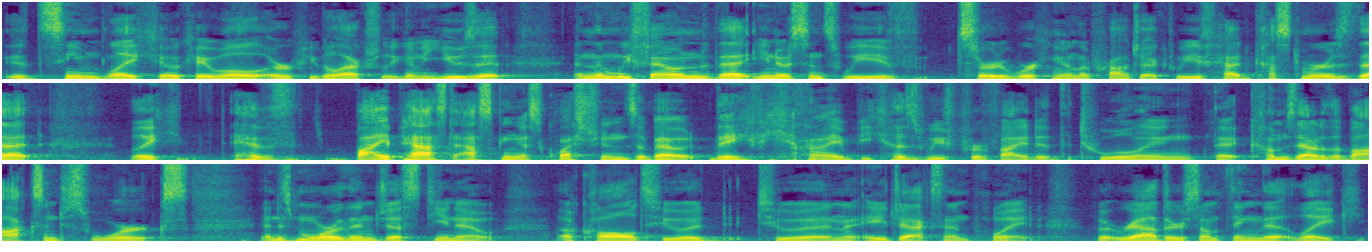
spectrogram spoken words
it seemed like, okay, well, are people actually going to use it? And then we found that, you know, since we've started working on the project, we've had customers that like have bypassed asking us questions about the API because we've provided the tooling that comes out of the box and just works and is more than just you know a call to a to an Ajax endpoint, but rather something that like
